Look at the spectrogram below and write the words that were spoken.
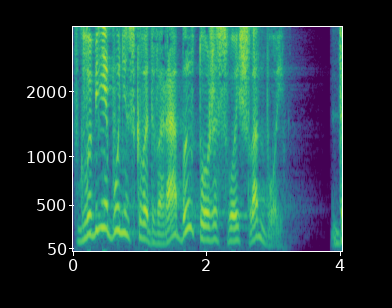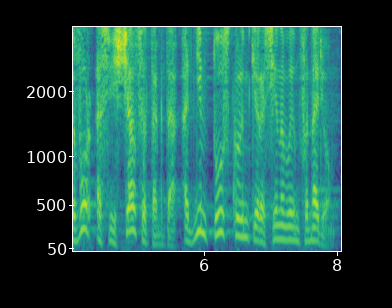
В глубине Бунинского двора был тоже свой шланбой. Двор освещался тогда одним тусклым керосиновым фонарем –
